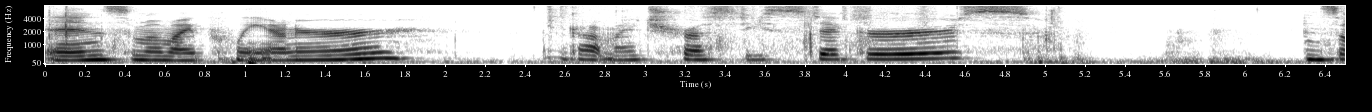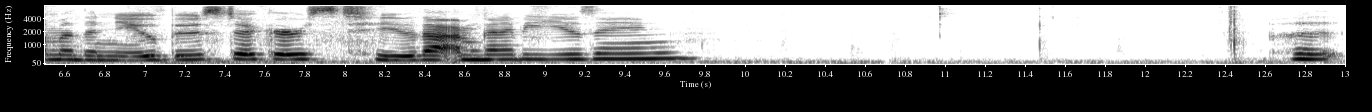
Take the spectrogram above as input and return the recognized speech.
in some of my planner. Got my trusty stickers and some of the new boo stickers too that I'm gonna be using. Put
